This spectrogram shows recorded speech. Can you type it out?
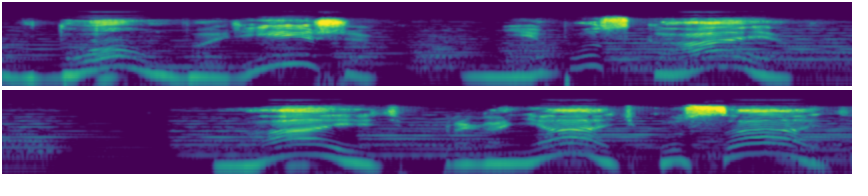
в дом воришек не пускает. Лаять, прогонять, кусать.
